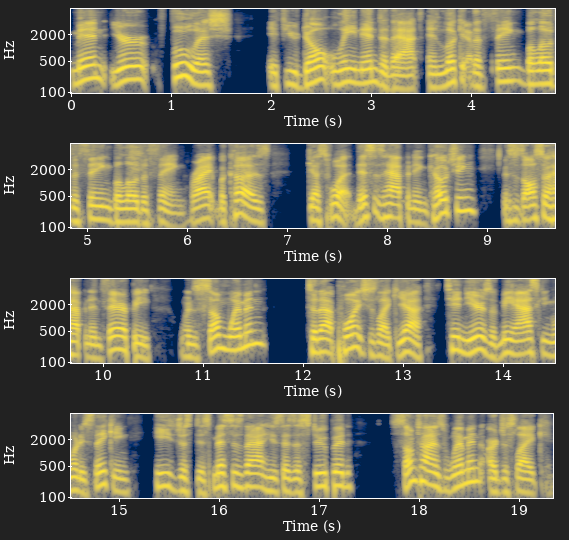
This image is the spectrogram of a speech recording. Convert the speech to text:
men, you're foolish if you don't lean into that and look at Yep. the thing below the thing below the thing, right? Because guess what? This is happening in coaching. This is also happening in therapy. When some women to that point, she's like, yeah, 10 years of me asking what he's thinking, he just dismisses that. He says it's stupid. Sometimes women are just like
